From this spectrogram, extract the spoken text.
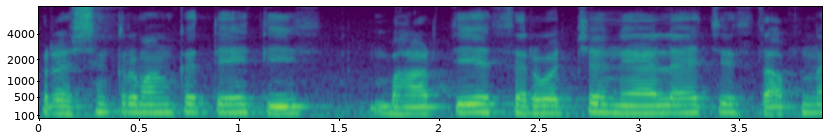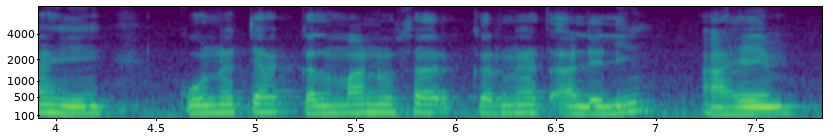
प्रश्न क्रमांक तेहतीस भारतीय सर्वोच्च न्यायालयाची स्थापना ही कोणत्या कलमानुसार करण्यात आलेली आहे?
